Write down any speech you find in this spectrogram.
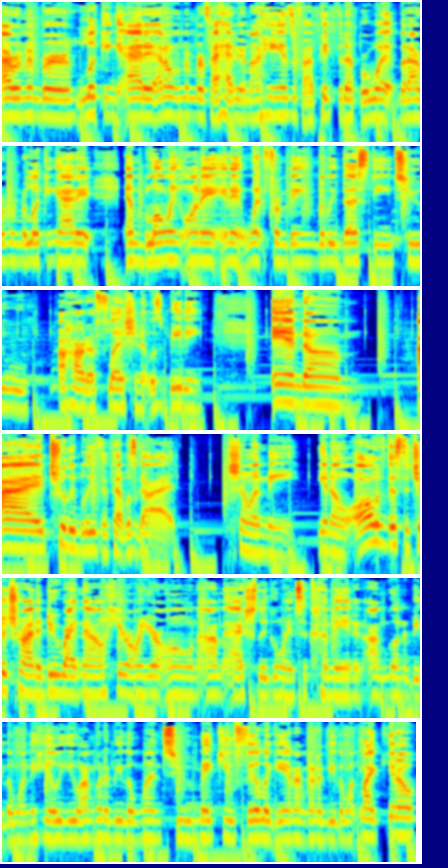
I remember looking at it. I don't remember if I had it in my hands, if I picked it up or what, but I remember looking at it and blowing on it, and it went from being really dusty to a heart of flesh, and it was beating. And um, I truly believe that that was God showing me you know, all of this that you're trying to do right now here on your own, I'm actually going to come in and I'm going to be the one to heal you. I'm going to be the one to make you feel again. I'm going to be the one, like, you know,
